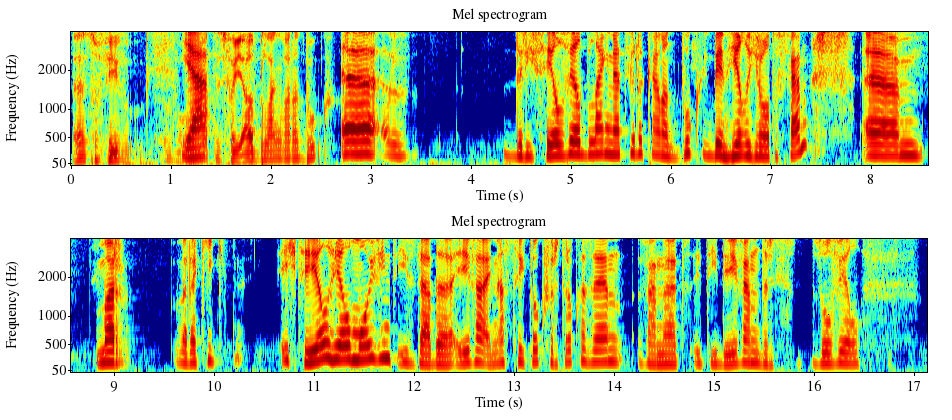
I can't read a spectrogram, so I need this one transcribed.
Uh, Sophie, ja. wat is voor jou het belang van het boek? Uh, er is heel veel belang natuurlijk aan het boek. Ik ben een heel grote fan. Um, maar wat ik echt heel, heel mooi vind, is dat Eva en Astrid ook vertrokken zijn vanuit het idee van er is zoveel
